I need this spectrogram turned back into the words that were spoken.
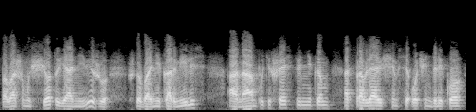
По вашему счету я не вижу, чтобы они кормились, а нам, путешественникам, отправляющимся очень далеко,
